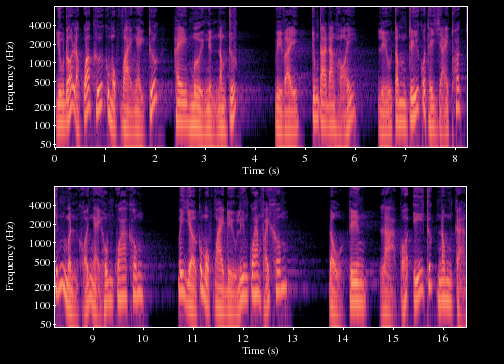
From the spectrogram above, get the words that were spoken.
dù đó là quá khứ của một vài ngày trước hay mười nghìn năm trước. Vì vậy, chúng ta đang hỏi, liệu tâm trí có thể giải thoát chính mình khỏi ngày hôm qua không? Bây giờ có một vài điều liên quan phải không? Đầu tiên là có ý thức nông cạn.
